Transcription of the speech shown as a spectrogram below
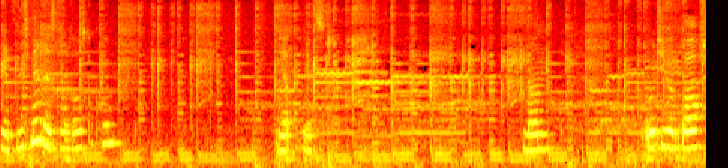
Jetzt nicht mehr, der ist gerade rausgekommen. Ja, jetzt. Mann. Ulti gebraucht.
